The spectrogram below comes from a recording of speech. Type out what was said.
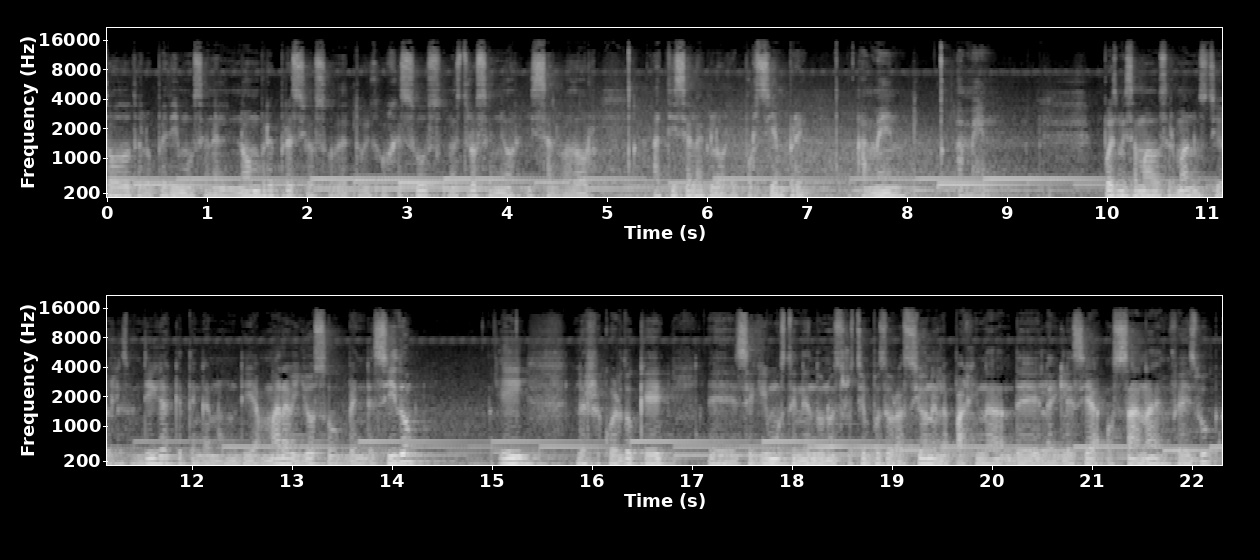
todo te lo pedimos en el nombre precioso de tu Hijo Jesús, nuestro Señor y Salvador. A ti sea la gloria por siempre. Amén. Amén. Pues mis amados hermanos, Dios les bendiga, que tengan un día maravilloso, bendecido y les recuerdo que eh, seguimos teniendo nuestros tiempos de oración en la página de la iglesia Osana en Facebook.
